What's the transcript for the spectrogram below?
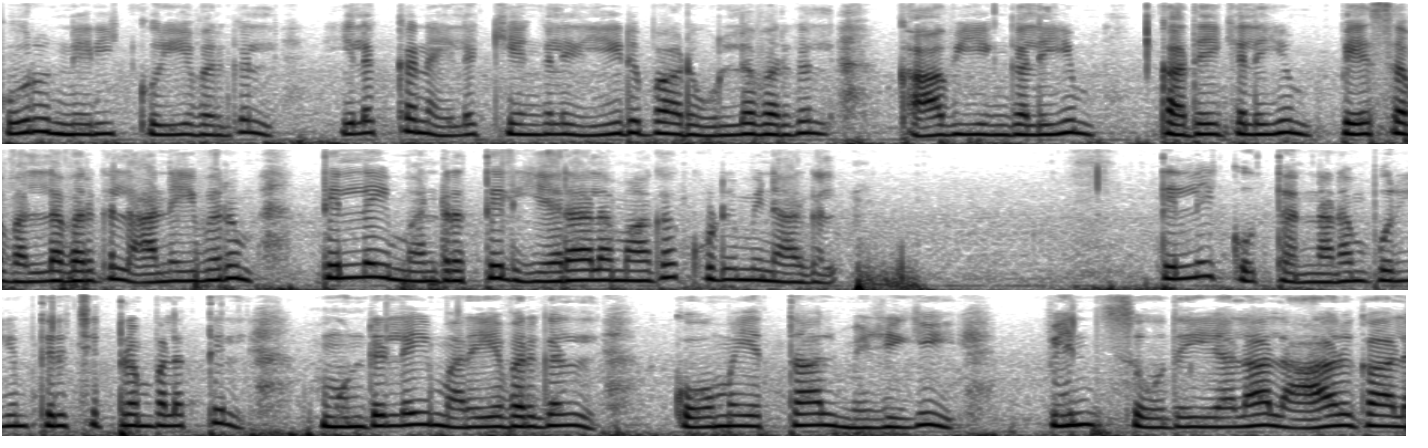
குரு நெறிக்குரியவர்கள் இலக்கண இலக்கியங்களில் ஈடுபாடு உள்ளவர்கள் காவியங்களையும் கதைகளையும் பேச வல்லவர்கள் அனைவரும் தில்லை மன்றத்தில் ஏராளமாக குடுமினார்கள் தில்லைக்கூத்தர் நடம் புரியும் திருச்சிற்றம்பலத்தில் முன்றிலை மறையவர்கள் கோமயத்தால் மெழுகி வெண் சோதையலால் ஆறுகால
